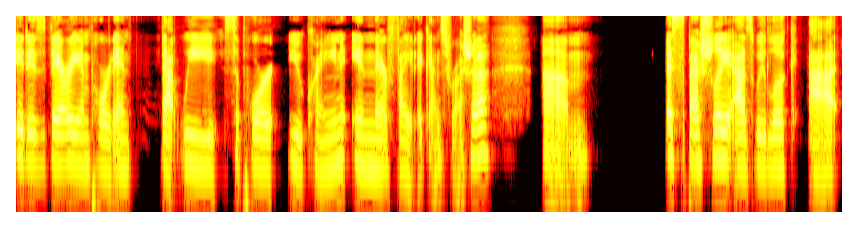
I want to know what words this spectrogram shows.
it is very important that we support Ukraine in their fight against Russia, um, especially as we look at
